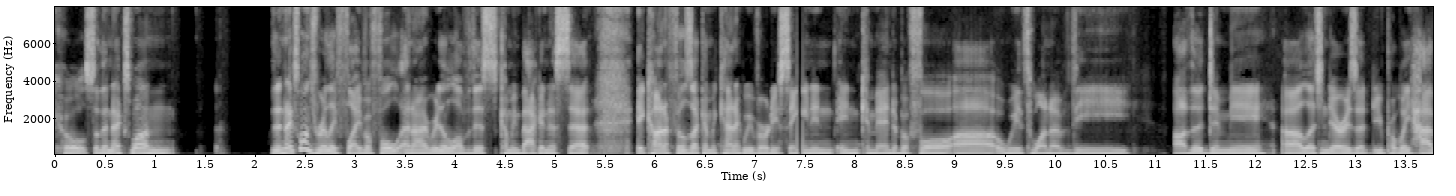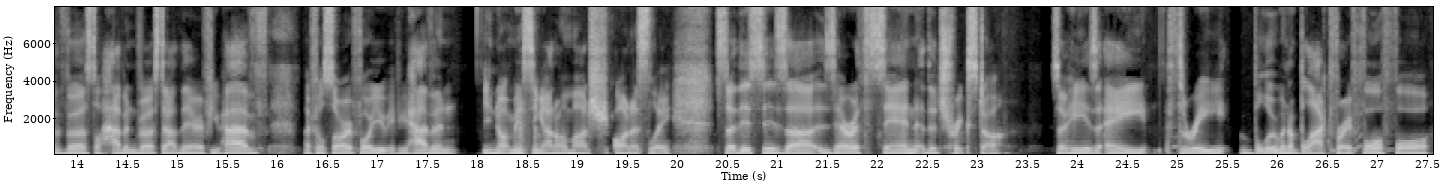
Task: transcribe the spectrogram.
Cool. So the next one, the next one's really flavorful, and I really love this coming back in a set. It kind of feels like a mechanic we've already seen in in Commander before, uh, with one of the other Dimir uh, legendaries that you probably have versed or haven't versed out there. If you have, I feel sorry for you. If you haven't, you're not missing out on much, honestly. So this is uh, Zareth San, the Trickster. So he is a three blue and a black for a 4 4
